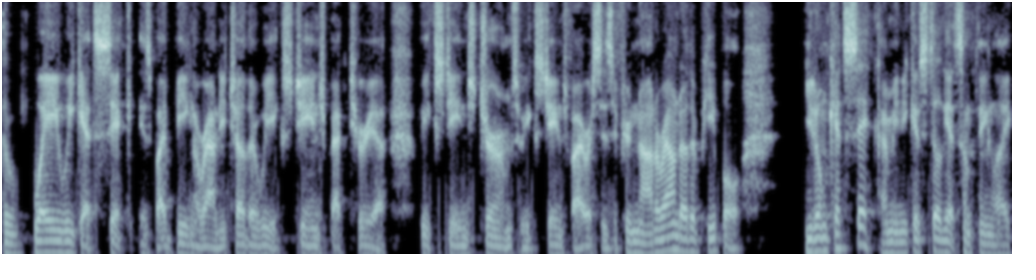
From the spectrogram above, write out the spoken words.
the way we get sick is by being around each other. We exchange bacteria, we exchange germs, we exchange viruses. If you're not around other people, you don't get sick. I mean, you can still get something like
